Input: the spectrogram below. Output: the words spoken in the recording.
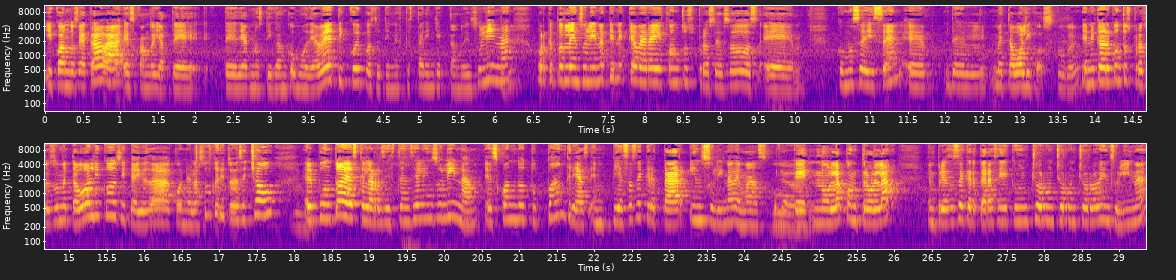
Y cuando se acaba es cuando ya te, te diagnostican como diabético y pues te tienes que estar inyectando insulina, porque pues la insulina tiene que ver ahí con tus procesos, eh, ¿cómo se dicen? Eh, del metabólicos. Tiene que ver con tus procesos metabólicos y te ayuda con el azúcar y todo ese show. El punto es que la resistencia a la insulina es cuando tu páncreas empieza a secretar insulina de más, como que no la controla, empieza a secretar así de que un chorro, un chorro, un chorro de insulina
